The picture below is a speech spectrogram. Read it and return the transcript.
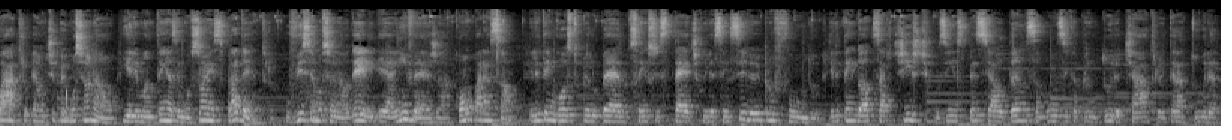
4 é um tipo emocional e ele mantém as emoções para dentro. O vício emocional dele é a inveja, a comparação. Ele tem gosto pelo belo, senso estético, ele é sensível e profundo. Ele tem dotes artísticos, em especial dança, música, pintura, teatro, literatura.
